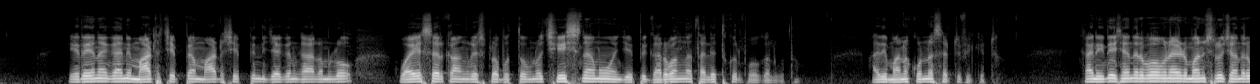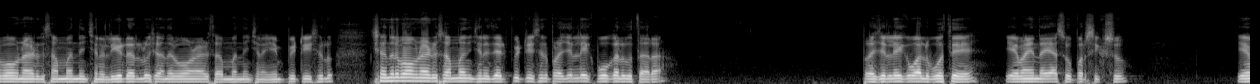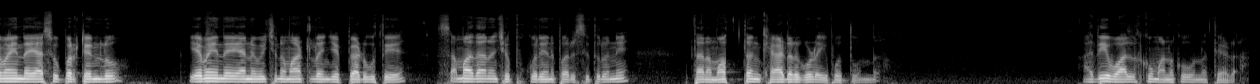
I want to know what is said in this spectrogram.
ఏదైనా కానీ మాట చెప్పాం మాట చెప్పింది జగన్ కాలంలో వైఎస్ఆర్ కాంగ్రెస్ ప్రభుత్వంలో చేసినాము అని చెప్పి గర్వంగా తలెత్తుకొని పోగలుగుతాం. అది మనకున్న సర్టిఫికెట్. కానీ ఇదే చంద్రబాబు నాయుడు మనుషులు చంద్రబాబు నాయుడుకు సంబంధించిన లీడర్లు చంద్రబాబు నాయుడుకు సంబంధించిన ఎంపీటీసీలు చంద్రబాబు నాయుడుకు సంబంధించిన జడ్పీటీసీలు ప్రజల్లోకి పోగలుగుతారా? ప్రజల్లోకి వాళ్ళు పోతే ఏమైందయ్యా సూపర్ సిక్స్? ఏమైందయ్యా సూపర్ టెన్లు? ఏమైందయ్యా నువ్వు ఇచ్చిన మాటలు అని చెప్పి అడిగితే సమాధానం చెప్పుకోలేని పరిస్థితుల్లోనే తన మొత్తం క్యాడర్ కూడా అయిపోతుంది. అది వాళ్ళకు మనకు ఉన్న తేడా.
